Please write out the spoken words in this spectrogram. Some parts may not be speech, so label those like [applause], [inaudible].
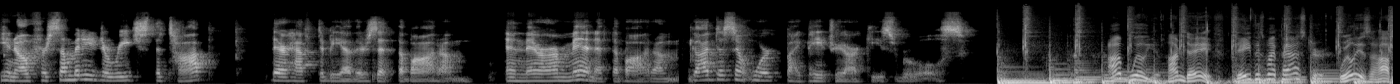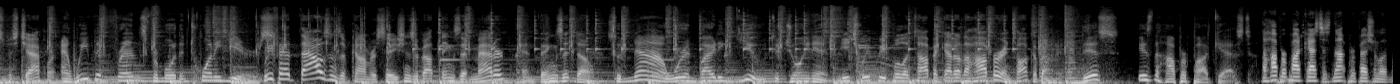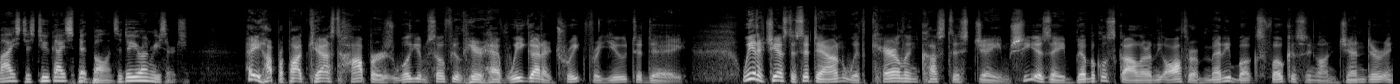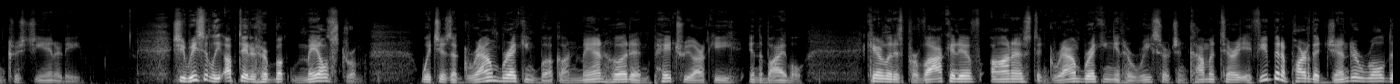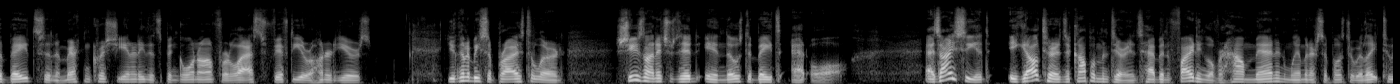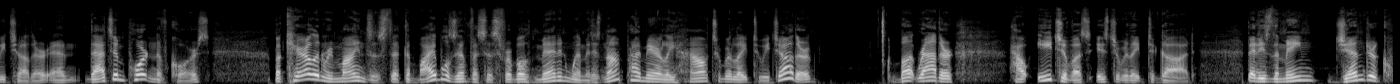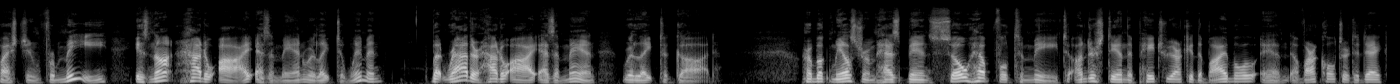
you know, for somebody to reach the top, there have to be others at the bottom. And there are men at the bottom. God doesn't work by patriarchy's rules. I'm William. I'm Dave. Dave is my pastor. Willie is a hospice chaplain. And we've been friends for more than 20 years. We've had thousands of conversations about things that matter and things that don't. So now we're inviting you to join in. Each week we pull a topic out of the hopper and talk about it. This is the Hopper Podcast. The Hopper Podcast is not professional advice, just two guys spitballing, so do your own research. Hey, Hopper Podcast hoppers, William Sofield here. Have we got a treat for you today? We had a chance to sit down with Carolyn Custis James. She is a biblical scholar and the author of many books focusing on gender and Christianity. She recently updated her book Malestrom, which is a groundbreaking book on manhood and patriarchy in the Bible. Carolyn is provocative, honest, and groundbreaking in her research and commentary. If you've been a part of the gender role debates in American Christianity that's been going on for the last 50 or 100 years, you're going to be surprised to learn she's not interested in those debates at all. As I see it, egalitarians and complementarians have been fighting over how men and women are supposed to relate to each other, and that's important, of course. But Carolyn reminds us that the Bible's emphasis for both men and women is not primarily how to relate to each other, but rather how each of us is to relate to God. That is, the main gender question for me is not how do I, as a man, relate to women, but rather how do I, as a man, relate to God. Her book Malestrom has been so helpful to me to understand the patriarchy of the Bible and of our culture today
